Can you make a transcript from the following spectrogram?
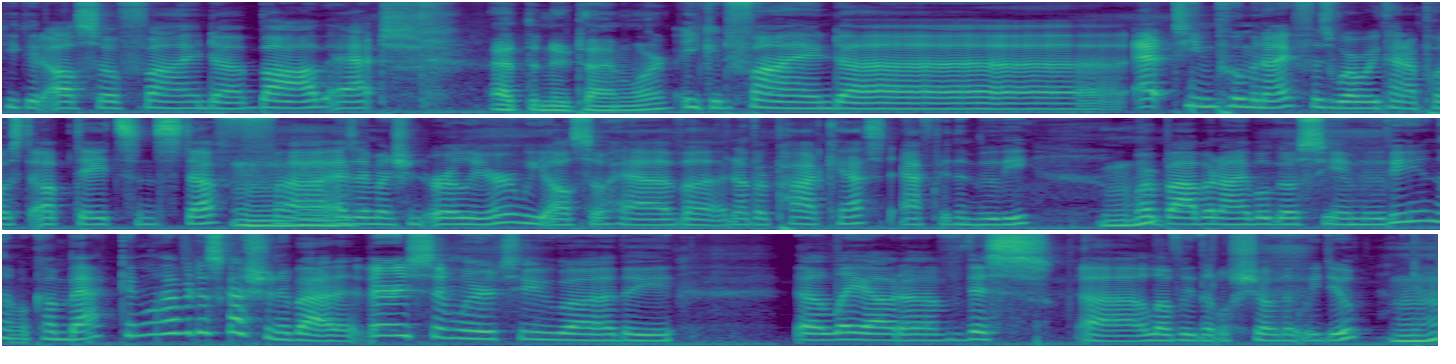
You could also find uh, Bob at. At the new Time Lord. You could find uh, at Team Puma Knife is where we kind of post updates and stuff. Uh, Mm-hmm. as I mentioned earlier, we also have uh, another podcast after the movie Mm-hmm. where Bob and I will go see a movie and then we'll come back and we'll have a discussion about it. Very similar to uh, the the layout of this uh, lovely little show that we do. Mm-hmm.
